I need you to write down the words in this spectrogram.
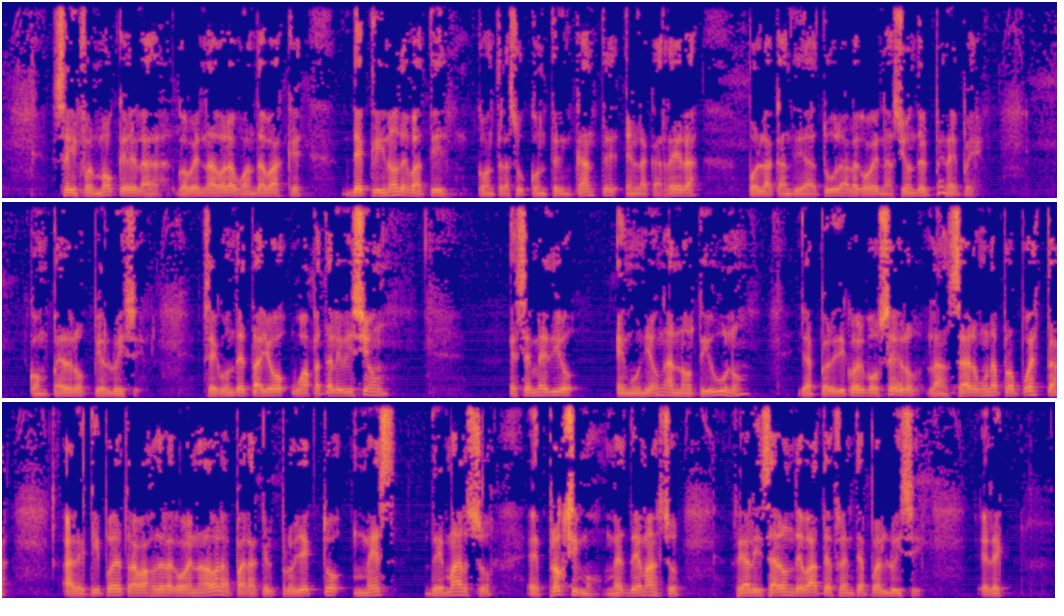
se informó que la gobernadora Wanda Vázquez declinó debatir contra su contrincante en la carrera por la candidatura a la gobernación del PNP, con Pedro Pierluisi. Según detalló Guapa Televisión, ese medio, en unión a Noti1 y al periódico El Vocero, lanzaron una propuesta al equipo de trabajo de la gobernadora para que el proyecto mes de marzo, el próximo mes de marzo, realizara un debate frente a Pierluisi. El ex-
